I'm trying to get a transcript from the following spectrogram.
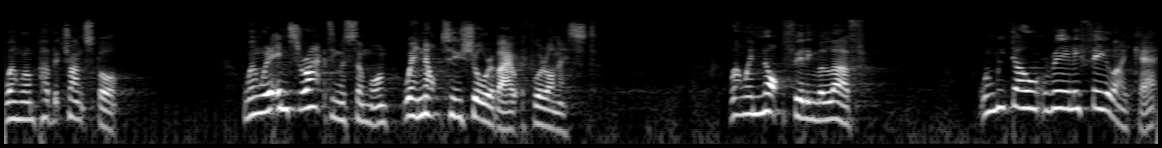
When we're on public transport, when we're interacting with someone we're not too sure about, if we're honest. when we're not feeling the love, when we don't really feel like it,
